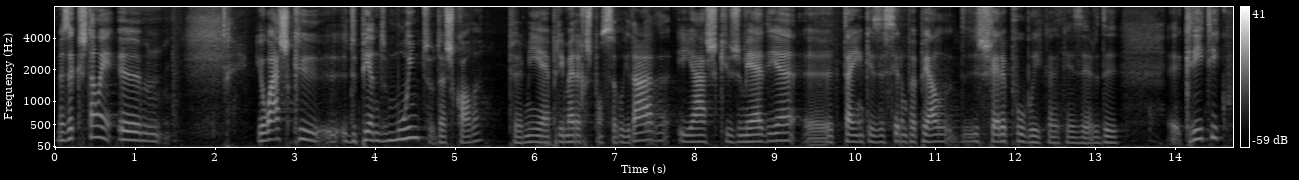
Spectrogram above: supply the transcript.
Mas a questão é, hum, eu acho que depende muito da escola, para mim é a primeira responsabilidade e acho que os média uh, têm que exercer um papel de esfera pública, quer dizer, de uh, crítico,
